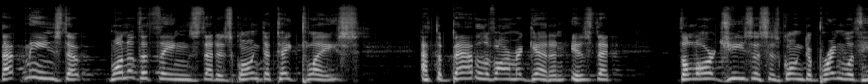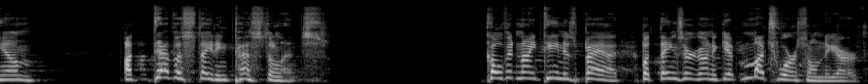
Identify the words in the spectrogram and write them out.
That means that one of the things that is going to take place at the Battle of Armageddon is that the Lord Jesus is going to bring with him a devastating pestilence. COVID 19 is bad, but things are going to get much worse on the earth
